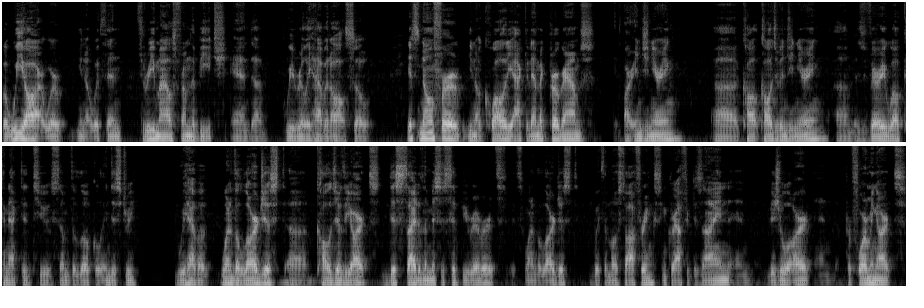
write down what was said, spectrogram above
but we are. We're, you know, within three miles from the beach and uh, we really have it all. So it's known for, you know, quality academic programs, our engineering uh, College of Engineering um, is very well connected to some of the local industry. We have a one of the largest uh, College of the Arts this side of the Mississippi River. It's it's one of the largest with the most offerings in graphic design and visual art and performing arts.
